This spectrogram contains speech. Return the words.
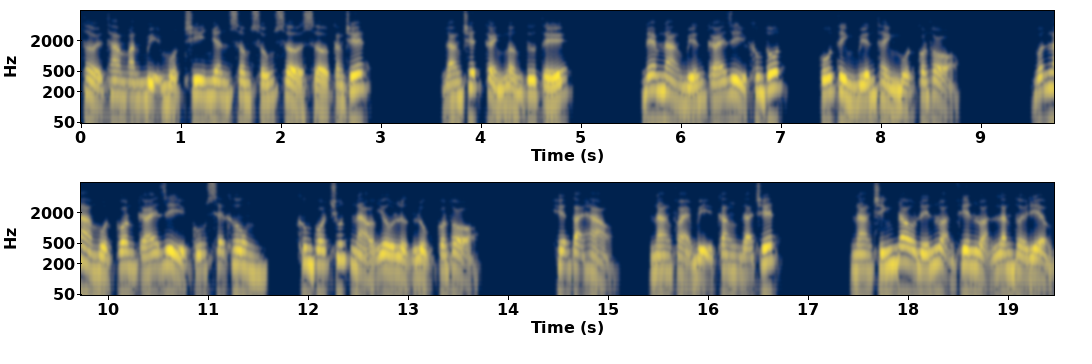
thời tham ăn bị một chi nhân xâm sống sờ sờ căng chết. Đáng chết cảnh ngẩng tư tế. Đem nàng biến cái gì không tốt, cố tình biến thành một con thỏ. Vẫn là một con cái gì cũng sẽ không, không có chút nào yêu lực lục con thỏ. Hiện tại hảo, nàng phải bị căng đã chết. Nàng chính đau đến loạn phiên loạn lăn thời điểm,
